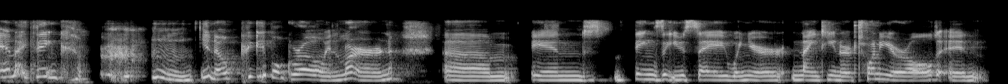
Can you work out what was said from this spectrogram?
and I think you know people grow and learn, um, and things that you say when you're 19 or 20 year old and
